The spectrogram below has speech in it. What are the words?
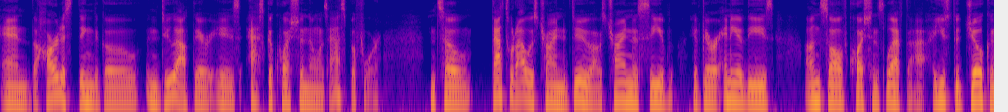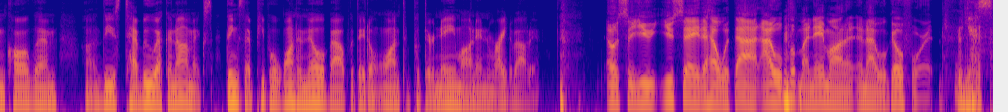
And the hardest thing to go and do out there is ask a question no one's asked before. And so that's what I was trying to do. I was trying to see if, if there were any of these unsolved questions left. I, I used to joke and call them uh, these taboo economics, things that people want to know about, but they don't want to put their name on it and write about it. oh, so you you say the hell with that? I will put my name on it and I will go for it. yes.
